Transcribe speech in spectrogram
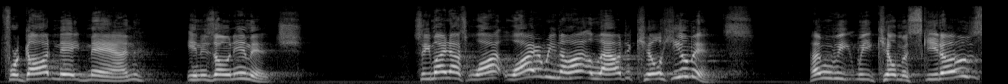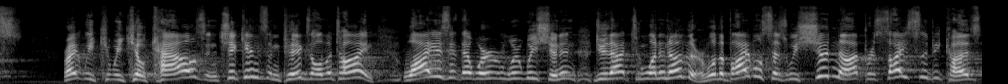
For God made man in his own image. So you might ask, why, why are we not allowed to kill humans? I mean, we, we kill mosquitoes, right? We, we kill cows and chickens and pigs all the time. Why is it that we're, we're, we shouldn't do that to one another? Well, the Bible says we should not precisely because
